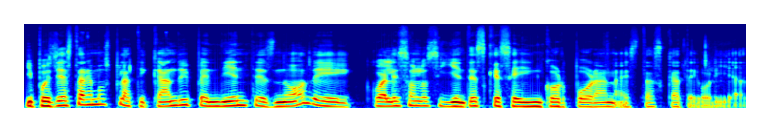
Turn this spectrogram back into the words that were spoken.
y pues ya estaremos platicando y pendientes, ¿no? De cuáles son los siguientes que se incorporan a estas categorías.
